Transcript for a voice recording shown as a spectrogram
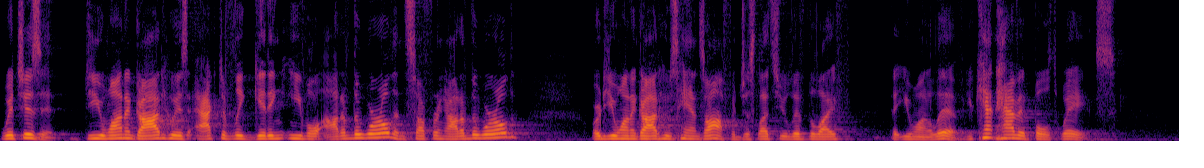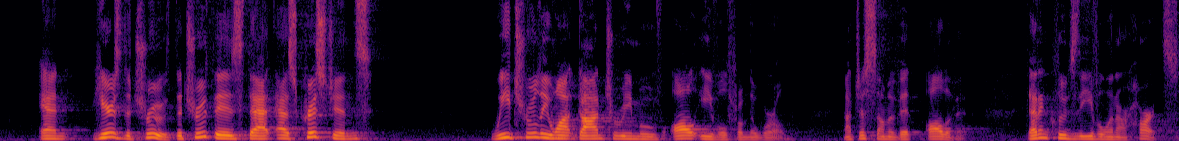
Which is it? Do you want a God who is actively getting evil out of the world and suffering out of the world? Or do you want a God who's hands off and just lets you live the life that you want to live? You can't have it both ways. And here's the truth the truth is that as Christians, we truly want God to remove all evil from the world, not just some of it, all of it. That includes the evil in our hearts.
